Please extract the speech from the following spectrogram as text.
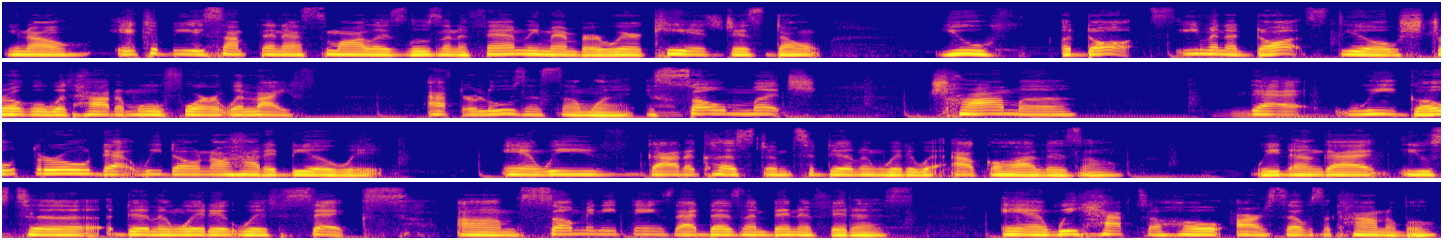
You know, it could be something as small as losing a family member where kids just don't, youth, adults, even adults still struggle with how to move forward with life after losing someone. It's so much trauma that we go through that we don't know how to deal with. And we've got accustomed to dealing with it with alcoholism. We done got used to dealing with it with sex. Um, so many things that doesn't benefit us. And we have to hold ourselves accountable.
